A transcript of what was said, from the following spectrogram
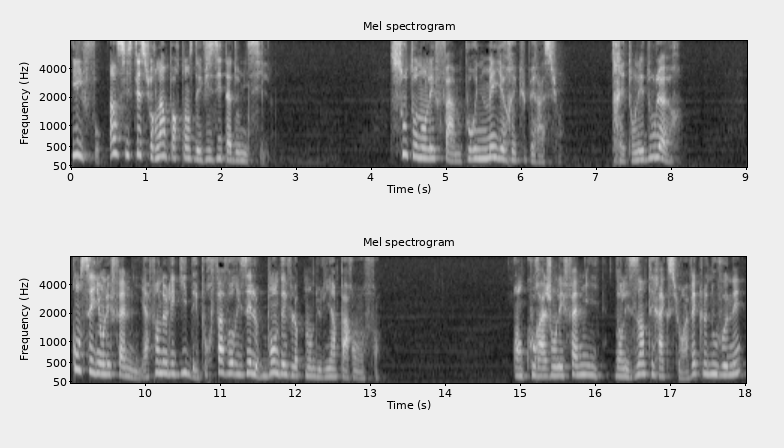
Il faut insister sur l'importance des visites à domicile. Soutenons les femmes pour une meilleure récupération. Traitons les douleurs. Conseillons les familles afin de les guider pour favoriser le bon développement du lien parent-enfant. Encourageons les familles dans les interactions avec le nouveau-né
